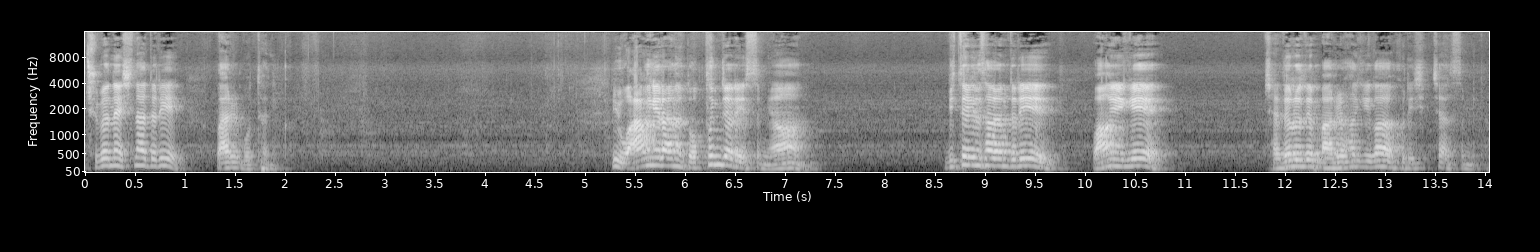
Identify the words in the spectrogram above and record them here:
주변의 신하들이 말을 못하니까 이 왕이라는 높은 자리에 있으면 밑에 있는 사람들이 왕에게 제대로 된 말을 하기가 그리 쉽지 않습니다.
